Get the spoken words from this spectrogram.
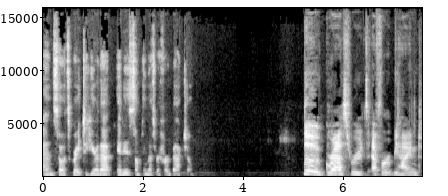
And so it's great to hear that it is something that's referred back to the grassroots effort behind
